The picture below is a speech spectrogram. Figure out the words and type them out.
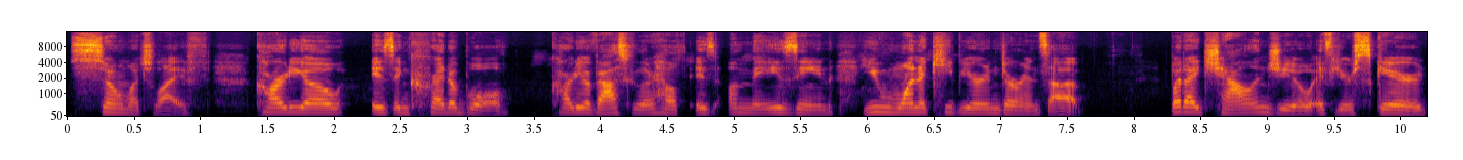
so much life. Cardio is incredible. Cardiovascular health is amazing. You want to keep your endurance up. But I challenge you if you're scared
